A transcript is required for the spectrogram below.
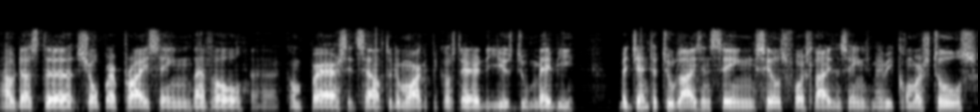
how does the shopware pricing level uh, compares itself to the market because they're used to maybe Magento 2 licensing, Salesforce licensing, maybe commercetools.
